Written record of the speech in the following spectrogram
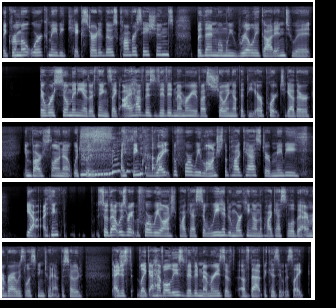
like remote work maybe kickstarted those conversations. But then when we really got into it, there were so many other things. Like I have this vivid memory of us showing up at the airport together in Barcelona, which was, I think, yeah. right before we launched the podcast, or maybe, yeah, I think so. That was right before we launched the podcast. So we had been working on the podcast a little bit. I remember I was listening to an episode. I just like, I have all these vivid memories of, of that because it was like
